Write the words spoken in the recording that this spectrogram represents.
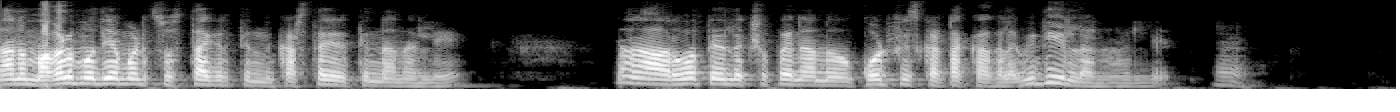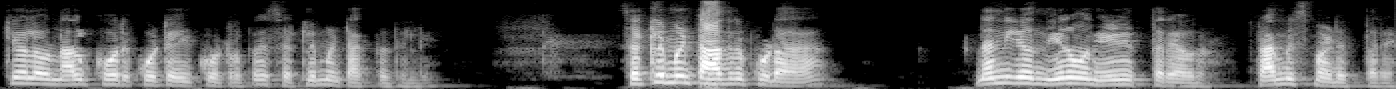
ನಾನು ಮಗಳ ಮದುವೆ ಮಾಡಿ ಸುಸ್ತಾಗಿರ್ತೀನಿ ಕಷ್ಟ ಇರ್ತೀನಿ ನಾನಲ್ಲಿ. ನಾನು ಅರವತ್ತೈದು ಲಕ್ಷ ರೂಪಾಯಿ ನಾನು ಕೋರ್ಟ್ ಫೀಸ್ ಕಟ್ಟೋಕ್ಕಾಗಲ್ಲ ವಿಧಿ ಇಲ್ಲ ನಾನಲ್ಲಿ. ಕೇವಲ ನಾಲ್ಕೂವರೆ ಕೋಟಿ ಐದು ಕೋಟಿ ರೂಪಾಯಿ ಸೆಟ್ಲ್ಮೆಂಟ್ ಆಗ್ತದೆ ಇಲ್ಲಿ. ಸೆಟ್ಲ್ಮೆಂಟ್ ಆದರೂ ಕೂಡ ನನಗೆ ಒಂದು ಏನೋ ಒಂದು ಹೇಳಿರ್ತಾರೆ ಅವರು ಪ್ರಾಮಿಸ್ ಮಾಡಿರ್ತಾರೆ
